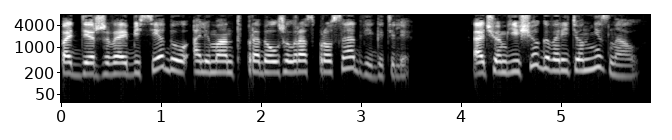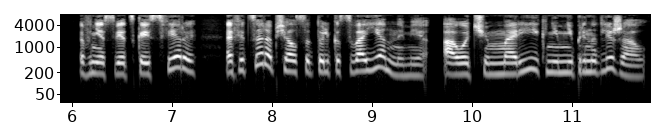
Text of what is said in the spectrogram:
Поддерживая беседу, Алимант продолжил расспросы о двигателе. О чем еще говорить он не знал. Вне светской сферы офицер общался только с военными, а отчим Марии к ним не принадлежал.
